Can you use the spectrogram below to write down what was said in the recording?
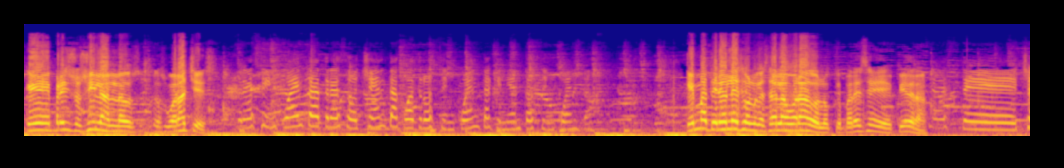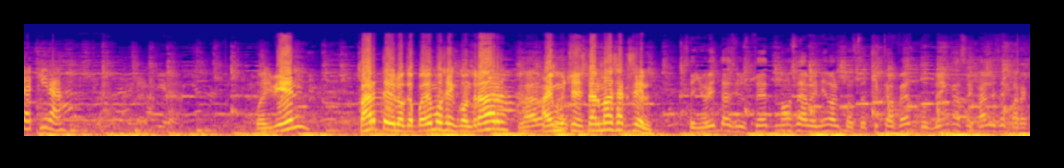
qué precios oscilan los, los guaraches? 350, 380, 450, 550. ¿Qué material es con lo que está elaborado? Lo que parece piedra. Este, Shakira. Pues bien, parte de lo que podemos encontrar. Claro, Hay pues. muchos están más, Axel. Señorita, si usted no se ha venido al Costa Chica Fest, pues véngase, jálese para acá,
